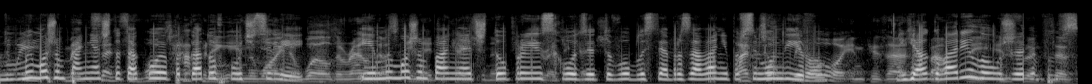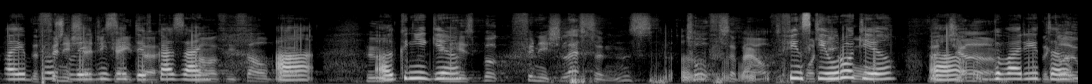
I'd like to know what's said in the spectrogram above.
мы можем понять, что такое подготовка учителей. И мы можем понять, что происходит в области образования по всему миру. Я говорила уже в свои прошлые визиты в Казань о книге «Финские уроки» а, говорит, э,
